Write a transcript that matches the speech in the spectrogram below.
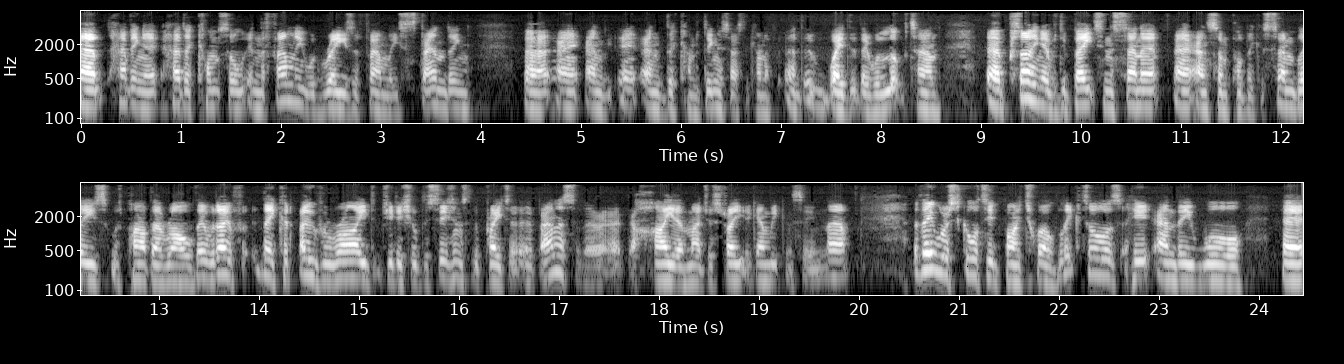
Um, having a, had a consul in the family would raise a family standing. uh, and and the kind of dignitas, the kind of uh, the way that they were looked at. Uh, presiding over debates in the Senate uh, and some public assemblies was part of their role. They would over, they could override judicial decisions of the praetor urbanus, so they're a higher magistrate. Again, we can see in that. They were escorted by 12 lictors, and they wore uh,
